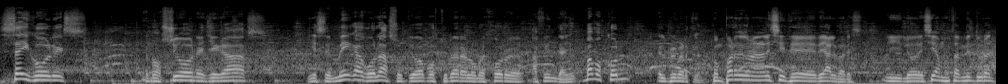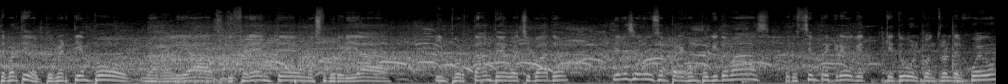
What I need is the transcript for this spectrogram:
seis goles, emociones, llegadas y ese mega golazo que va a postular a lo mejor eh, a fin de año. Vamos con el primer tiempo. Comparte con el análisis de, de Álvarez. Y lo decíamos también durante el partido. El primer tiempo, una realidad diferente, una superioridad importante de Huachipato. Segundo se emparejó un poquito más, pero siempre creo que, que tuvo el control del juego.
